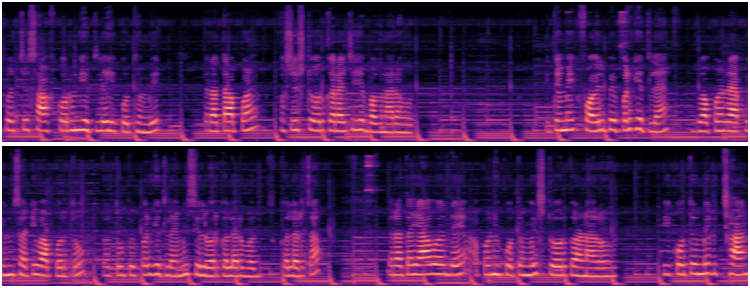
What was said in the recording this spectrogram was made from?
स्वच्छ साफ करून घेतले ही कोथिंबीर. तर आता आपण कशी स्टोअर करायची हे बघणार आहोत. इथे मी एक फॉईल पेपर घेतला आहे जो आपण रॅपिंगसाठी वापरतो. तर तो पेपर घेतला आहे मी सिल्वर कलर कलरचा तर आता यामध्ये आपण ही कोथिंबीर स्टोअर करणार आहोत. ही कोथिंबीर छान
